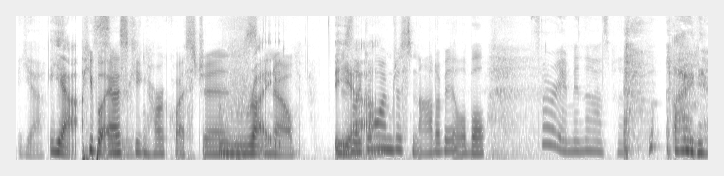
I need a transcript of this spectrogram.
yeah. Yeah. people Sorry. asking her questions. Right. No. She's yeah. like, oh, I'm just not available. Sorry, I'm in the hospital. I know.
